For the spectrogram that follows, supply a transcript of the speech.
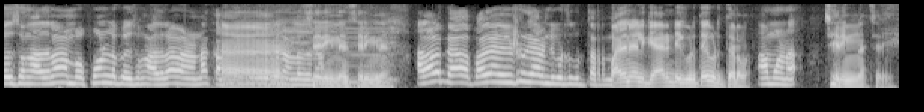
பேசுவாங்க. அதெல்லாம் நம்ம ஃபோனில் பேசுவாங்க. அதெல்லாம் வேணாம் ஆ கம்மி நல்லது சரிங்கண்ணா சரிங்கண்ணா. அதனால பதினேழு லிட்டர் கேரண்டி கொடுத்து கொடுத்துறேன் பதினேழு கேரண்டி கொடுத்தே கொடுத்துடலாம் ஆமாண்ணா. சரிங்கண்ணா சரிங்க.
